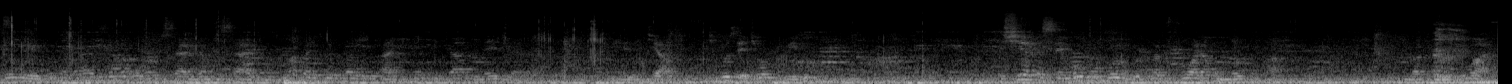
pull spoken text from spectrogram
sowekunaaza oba kusaalira musaali abakitambi n'ebirala ebikyafu ekibuzo ekyokubiri esheekhe senga omuntu ono gwe tuba tutwala mu mmotoka nga tumutwala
